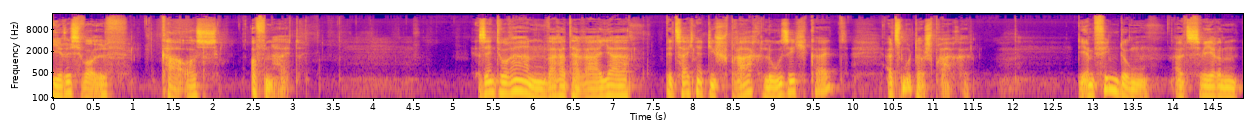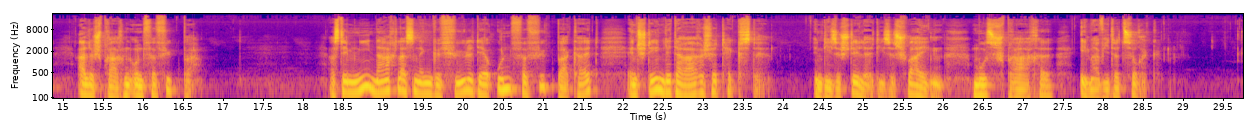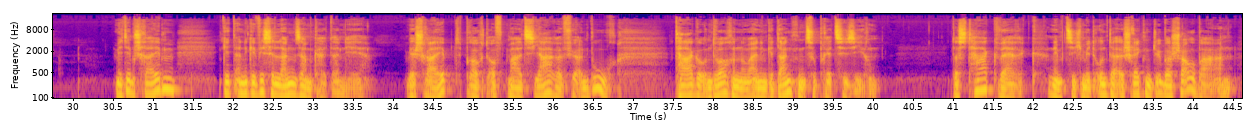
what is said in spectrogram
Iris Wolf Chaos Offenheit Senturan Varataraya bezeichnet die Sprachlosigkeit als Muttersprache, die Empfindung, als wären alle Sprachen unverfügbar. Aus dem nie nachlassenden Gefühl der Unverfügbarkeit entstehen literarische Texte. In diese Stille, dieses Schweigen muss Sprache immer wieder zurück. Mit dem Schreiben geht eine gewisse Langsamkeit einher. Wer schreibt, braucht oftmals Jahre für ein Buch, Tage und Wochen, um einen Gedanken zu präzisieren. Das Tagwerk nimmt sich mitunter erschreckend überschaubar an.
